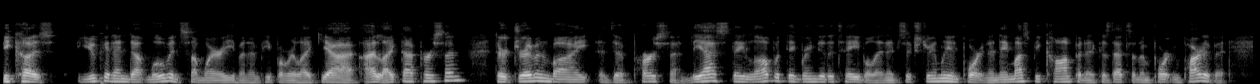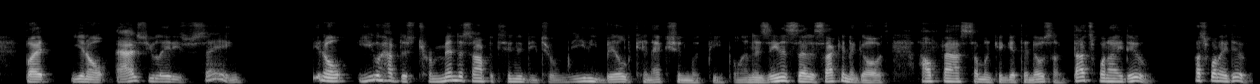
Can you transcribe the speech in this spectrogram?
because you could end up moving somewhere even and people were like yeah i like that person. They're driven by the person. Yes they love what they bring to the table and it's extremely important and they must be competent because that's an important part of it. But you know as you ladies are saying you know you have this tremendous opportunity to really build connection with people and as Zena said a second ago it's how fast someone can get to know someone that's what i do. That's what i do.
